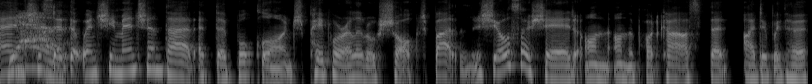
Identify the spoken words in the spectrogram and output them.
And yeah. she said that when she mentioned that at the book launch, people were a little shocked. But she also shared on, on the podcast that I did with her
